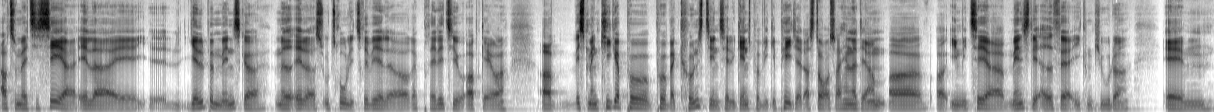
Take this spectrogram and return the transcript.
automatisere eller øh, hjælpe mennesker med ellers utrolig trivielle og repetitive opgaver. Og hvis man kigger på, på hvad kunstig intelligens på Wikipedia der står, så handler det om at, at imitere menneskelig adfærd i computere. Øhm,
